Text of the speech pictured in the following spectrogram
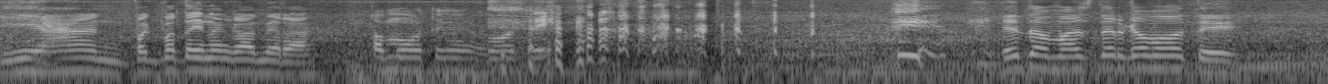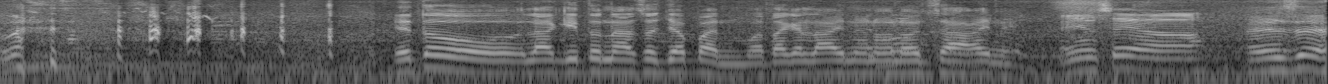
Yan, pagpatay ng camera. Kamote ngayon. Kamote. Ito, Master Kamote. Ito, lagi to nasa Japan. Matagal na kayo nanonood sa akin eh. Ayun siya. Ayun sir.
